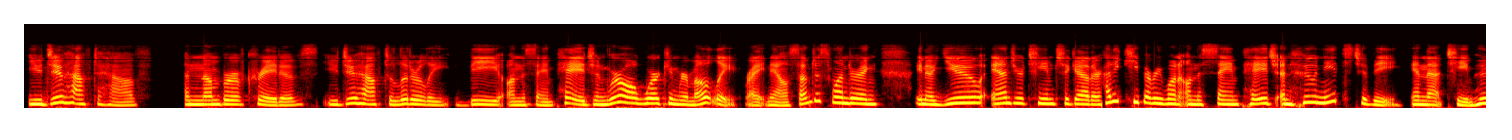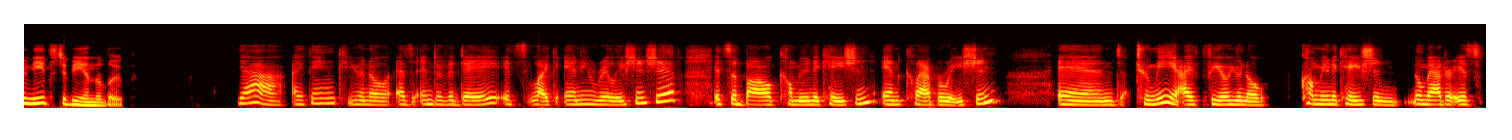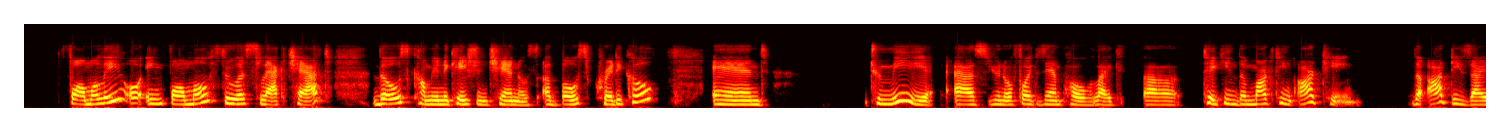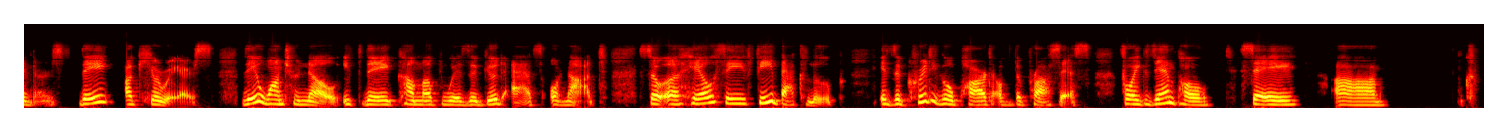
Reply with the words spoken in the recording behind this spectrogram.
you do have to have a number of creatives. You do have to literally be on the same page. And we're all working remotely right now. So I'm just wondering, you know, you and your team together, how do you keep everyone on the same page and who needs to be in that team? Who needs to be in the loop? Yeah, I think, you know, at the end of the day, it's like any relationship, it's about communication and collaboration. And to me, I feel, you know, communication, no matter it's formally or informal through a Slack chat. Those communication channels are both critical. And to me, as you know, for example, like uh, taking the marketing art team, the art designers, they are curious. They want to know if they come up with a good ads or not. So a healthy feedback loop is a critical part of the process. For example, say uh,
